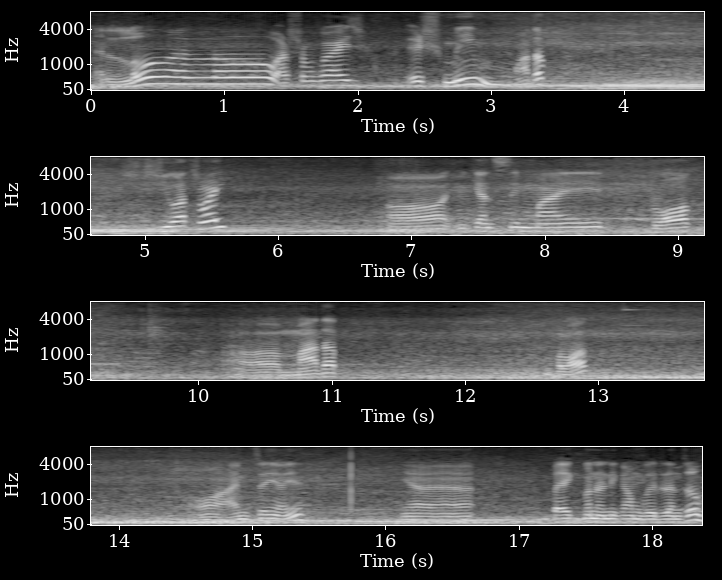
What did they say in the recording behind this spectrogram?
Hello, hello, what's up guys? It's me, Madhav Shiwachwai. Uh, you can see my blog, uh, Madhav blog. हामी चाहिँ है यहाँ बाइक बनाउने काम गरिरहन्छौँ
